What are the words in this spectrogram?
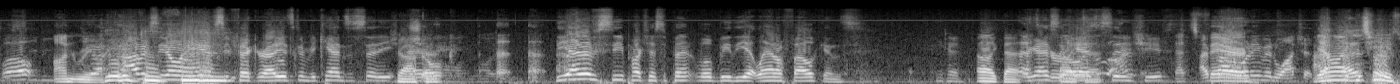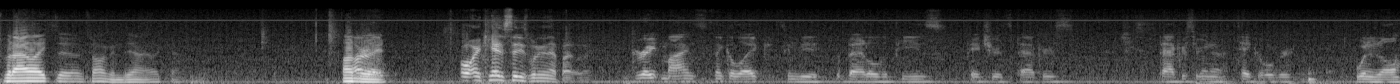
Well, you Unreal. obviously know my AFC pick already. It's going to be Kansas City. Shocker. and The NFC participant will be the Atlanta Falcons Okay. I like that. against the gross. Kansas City Chiefs. That's I probably wouldn't even watch it. I don't like that the is fair. Chiefs, but I like the Falcons. Yeah, I like that. Unreal. right. Oh, and Kansas City's winning that, by the way. Great minds think alike. It's gonna be the battle of the peas. Patriots, Packers. Packers are gonna take over, win it all.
